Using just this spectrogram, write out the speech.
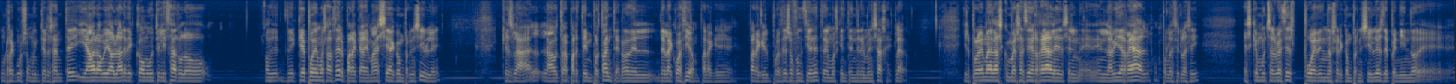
un recurso muy interesante y ahora voy a hablar de cómo utilizarlo o de, qué podemos hacer para que además sea comprensible, que es la, otra parte importante ¿no? Del, de la ecuación. Para que, para que el proceso funcione tenemos que entender el mensaje, claro. Y el problema de las conversaciones reales en, en la vida real, por decirlo así, es que muchas veces pueden no ser comprensibles dependiendo de,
